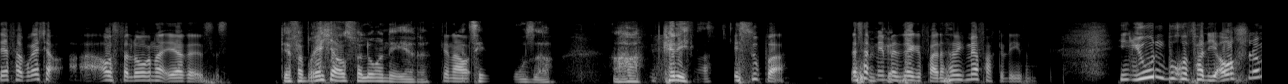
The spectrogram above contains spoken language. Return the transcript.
der Verbrecher aus verlorener Ehre ist es. Der Verbrecher aus verlorene Ehre. Genau. Erzählt Rosa. Aha, kenne ich. Ist super. Das hat mir Okay. immer sehr gefallen. Das habe ich mehrfach gelesen. Die Judenbuche fand ich auch schlimm.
